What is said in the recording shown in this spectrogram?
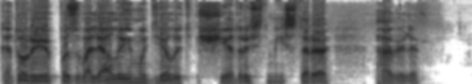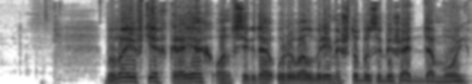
которые позволяла ему делать щедрость мистера Авеля. Бывая в тех краях, он всегда урывал время, чтобы забежать домой,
